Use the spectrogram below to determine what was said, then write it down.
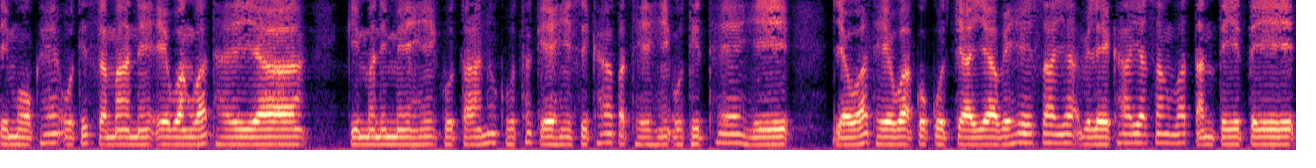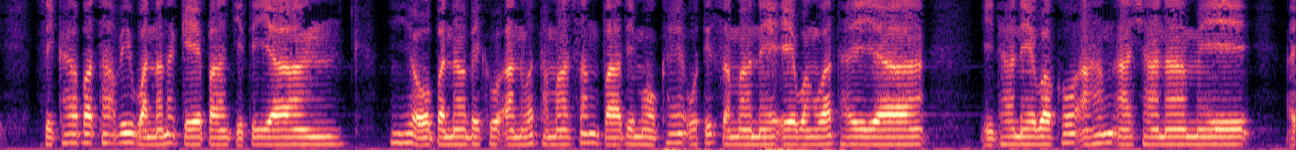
ติโมกเหอุทิสมาเนเอวังวัฏยากิมณิเมหิคุตานุคุทะเกหิสิกขาปเทหิอุทิเทหิยวะเทวะกุกุจจายาเวเหสายะวิเลขายะสังวัตันติติสิกขาปัทวิวันนนเกปานจิตยัง โยปนาเบคุอันวัฒมาสังปาติโมกขอุติสมาเนเอวังวัฏยา อิธาเนวะโคอหังอาชานามิอา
